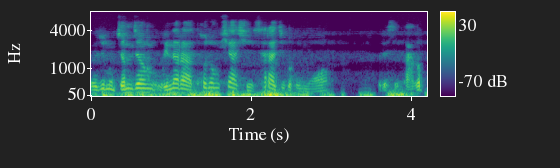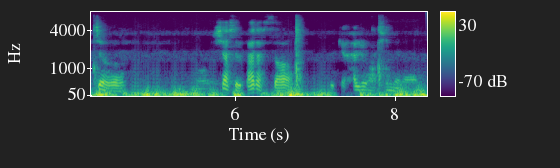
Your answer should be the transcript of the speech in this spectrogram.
요즘은 점점 우리나라 토종 씨앗이 사라지거든요. 그래서 가급적 어, 씨앗을 받아서 이렇게 활용하시면은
